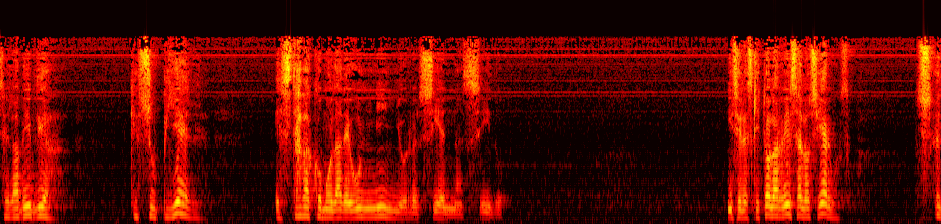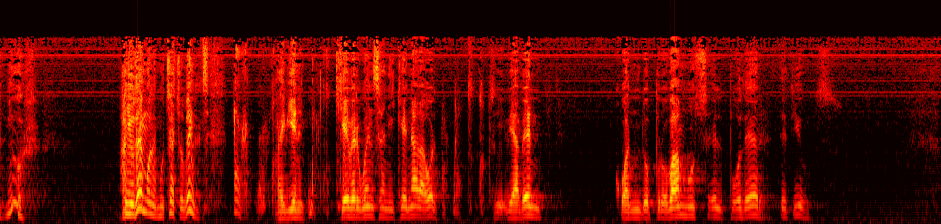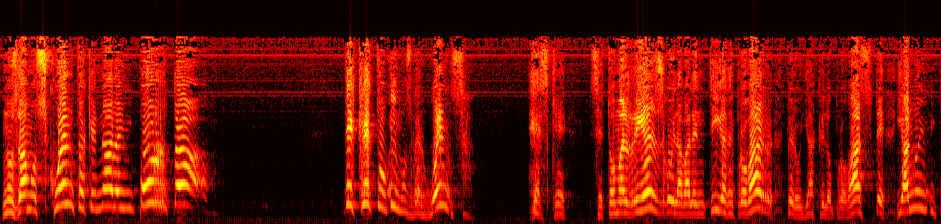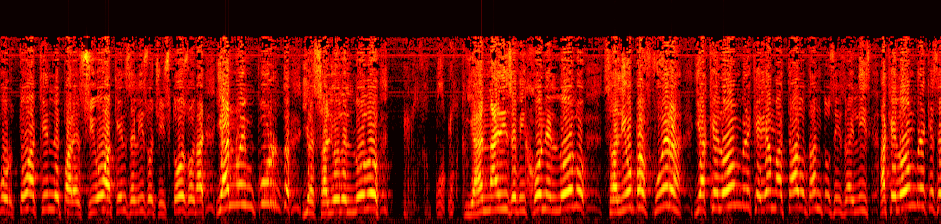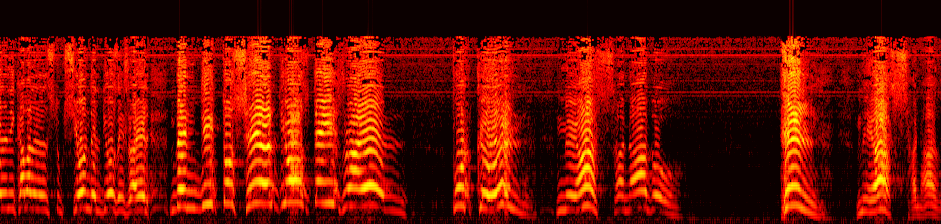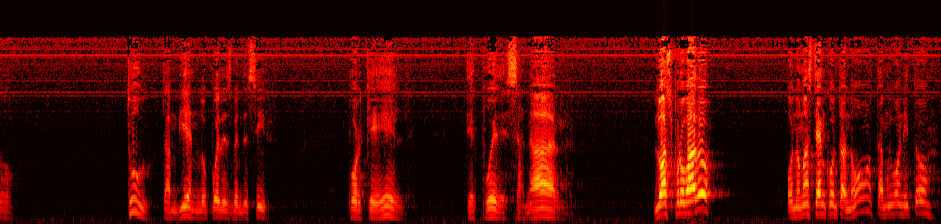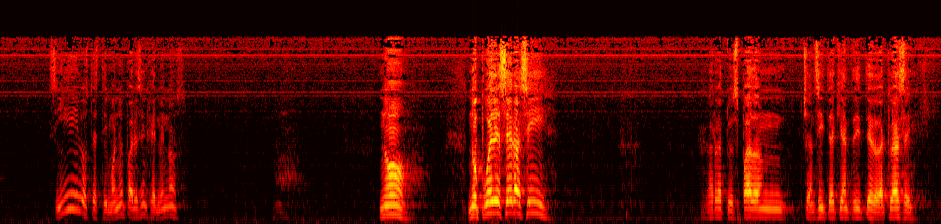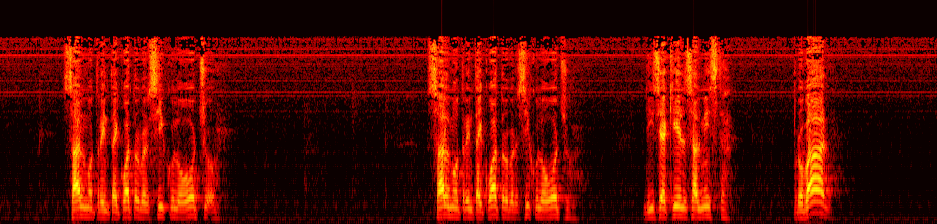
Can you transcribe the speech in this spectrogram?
Dice la Biblia que su piel estaba como la de un niño recién nacido. Y se les quitó la risa a los siervos. Señor, ayudémosle muchachos, vénganse. Ahí vienen. Qué vergüenza ni qué nada ahora. Ya ven, cuando probamos el poder de Dios, nos damos cuenta que nada importa. ¿De qué tuvimos vergüenza? Es que se toma el riesgo y la valentía de probar, pero ya que lo probaste, ya no importó a quién le pareció, a quién se le hizo chistoso, ya no importa, ya salió del lodo, ya nadie se fijó en el lodo, salió para afuera y aquel hombre que había matado tantos israelíes, aquel hombre que se dedicaba a la destrucción del Dios de Israel, bendito sea el Dios de Israel, porque Él me ha sanado. Él me has sanado. Tú también lo puedes bendecir, porque Él te puede sanar. ¿Lo has probado? ¿O nomás te han contado? No, está muy bonito. Sí, los testimonios parecen genuinos. No, no puede ser así. Agarra tu espada un chancito aquí antes de irte a la clase. Salmo 34, versículo 8. Salmo 34, versículo 8. Dice aquí el salmista, probad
